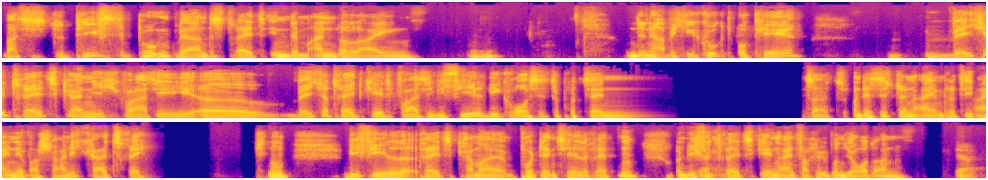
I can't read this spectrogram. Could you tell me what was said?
was ist der tiefste Punkt während des Trades in dem Underlying. Mhm. Und dann habe ich geguckt, okay, welche Trades kann ich quasi, äh, welcher Trade geht quasi wie viel, wie groß ist der Prozentsatz? Und das ist dann im Prinzip eine Wahrscheinlichkeitsrechnung, wie viel Trades kann man potenziell retten und wie ja. viele Trades gehen einfach über den Jordan. Ja.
